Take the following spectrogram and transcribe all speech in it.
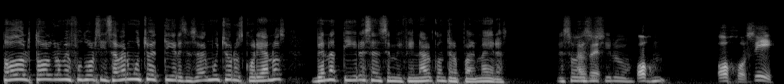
todo, todo el gremio de fútbol, sin saber mucho de Tigres, sin saber mucho de los coreanos, ven a Tigres en semifinal contra Palmeiras. Eso, eso sí lo. Ojo, Ojo, sí,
